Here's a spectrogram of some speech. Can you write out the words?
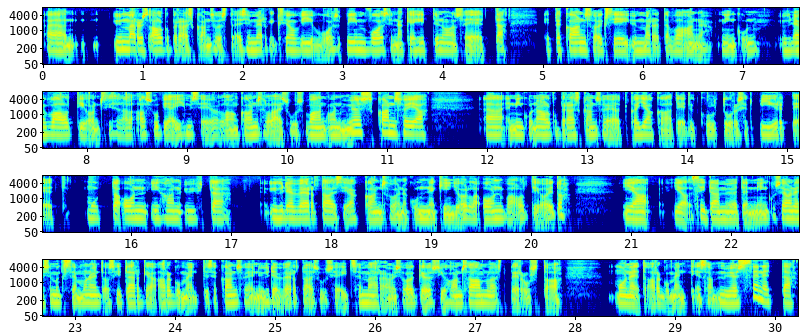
ää, ymmärrys alkuperäiskansoista esimerkiksi on viime, vuos, viime vuosina kehittynyt on se, että, että kansoiksi ei ymmärretä vaan niin kuin yhden valtion sisällä asuvia ihmisiä, joilla on kansalaisuus, vaan on myös kansoja, ää, niin kuin alkuperäiskansoja, jotka jakaa tietyt kulttuuriset piirteet, mutta on ihan yhtä yhdenvertaisia kansoina kuin nekin, joilla on valtioita. Ja, ja sitä myöten niin kuin se on esimerkiksi semmoinen tosi tärkeä argumentti, se kansojen yhdenvertaisuus ja itsemääräämisoikeus, johon saamelaiset perustaa monet argumenttinsa. Myös sen, että,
